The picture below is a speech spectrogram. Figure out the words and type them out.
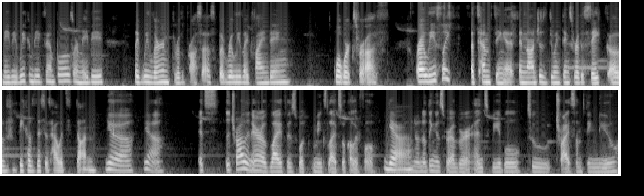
maybe we can be examples, or maybe like we learn through the process, but really like finding what works for us, or at least like attempting it and not just doing things for the sake of because this is how it's done. Yeah, yeah. It's the trial and error of life is what makes life so colorful. Yeah. You know, nothing is forever, and to be able to try something new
